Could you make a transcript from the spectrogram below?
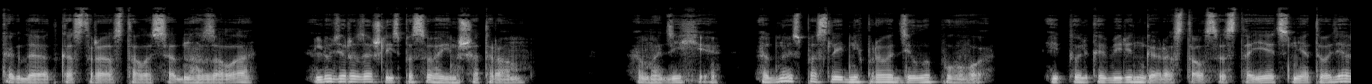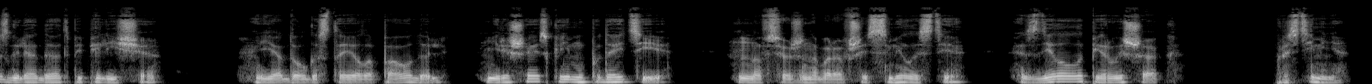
Когда от костра осталась одна зола, люди разошлись по своим шатрам. Амадихи одной из последних проводила Пова, и только Берингар остался стоять, не отводя взгляда от пепелища. Я долго стояла поодаль, не решаясь к нему подойти, но все же, набравшись смелости, сделала первый шаг. «Прости меня»,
